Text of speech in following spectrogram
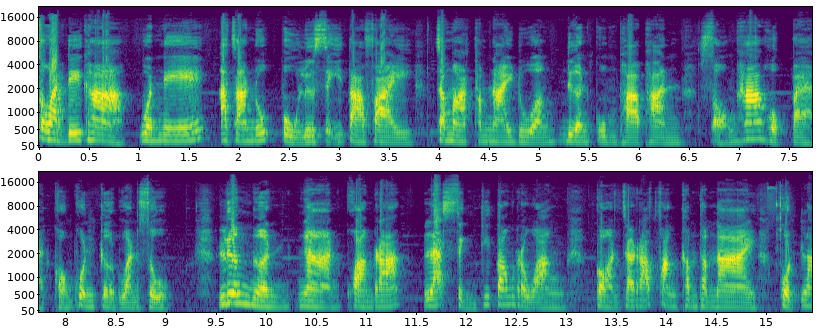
สวัสดีค่ะ วันนี้อาจารย์นุกปู่ฤาษีตาไฟ จะมาทำนายดวงเดือนกุมภาพันธ์2568 ของคนเกิดวันศุกร์เรื่องเงินงานความรัก และสิ่งที่ต้องระวัง ก่อนจะรับฟังคำทำนาย กดไล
